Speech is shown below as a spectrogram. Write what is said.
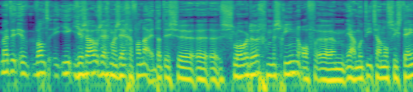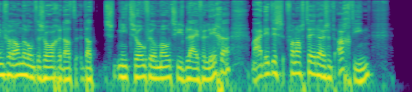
Maar want je, zou zeg maar zeggen van nou, dat is uh, uh, slordig misschien. Of um, ja, moet iets aan ons systeem veranderen om te zorgen dat, dat niet zoveel moties blijven liggen. Maar dit is vanaf 2018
